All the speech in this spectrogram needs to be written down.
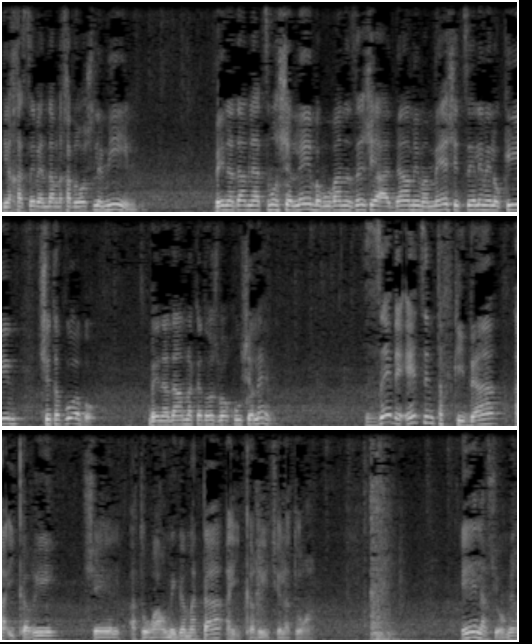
יחסי בין אדם לחברו שלמים. בין אדם לעצמו שלם במובן הזה שהאדם מממש את צלם אלוקים שטבוע בו. בין אדם לקדוש ברוך הוא שלם. זה בעצם תפקידה העיקרי של התורה, או מגמתה העיקרית של התורה. אלא שאומר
